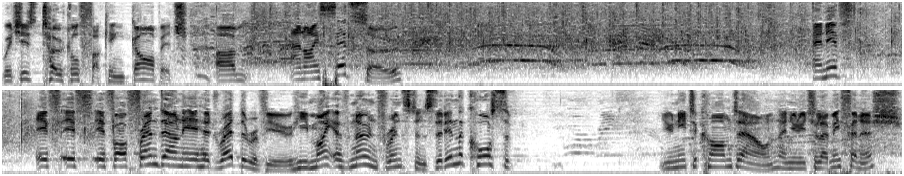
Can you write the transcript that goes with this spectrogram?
which is total fucking garbage. Um, and I said so. And if if, if, if our friend down here had read the review, he might have known, for instance, that in the course of. You need to calm down and you need to let me finish.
